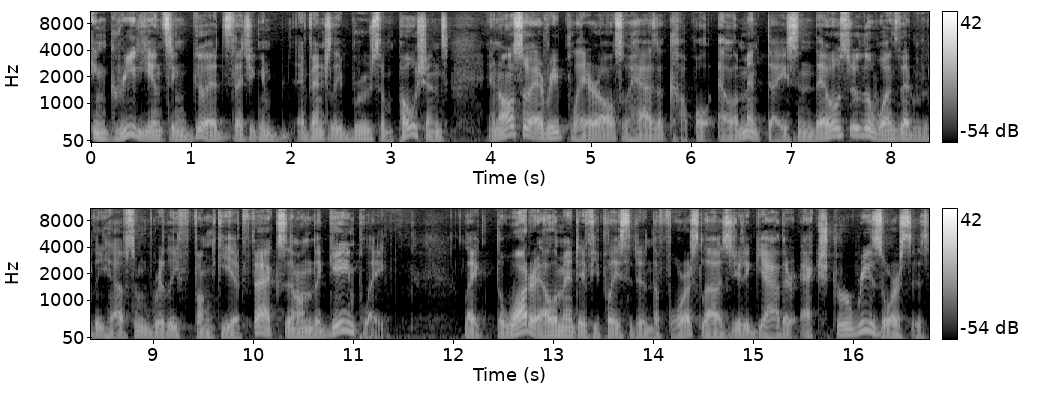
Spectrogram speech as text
ingredients and goods that you can eventually brew some potions. And also, every player also has a couple element dice, and those are the ones that really have some really funky effects on the gameplay. Like the water element, if you place it in the forest, allows you to gather extra resources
